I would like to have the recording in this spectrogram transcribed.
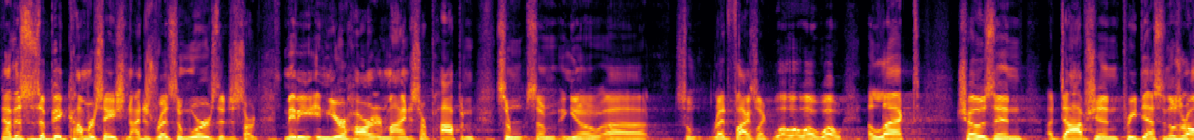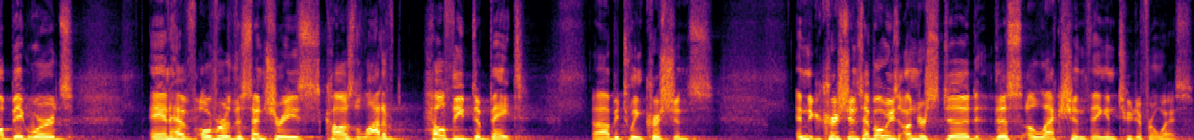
Now, this is a big conversation. I just read some words that just start, maybe in your heart and mind, just start popping some, some you know, uh, some red flags like, whoa, whoa, whoa, whoa, elect, chosen, adoption, predestined. Those are all big words and have over the centuries caused a lot of healthy debate uh, between Christians. And the Christians have always understood this election thing in two different ways.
